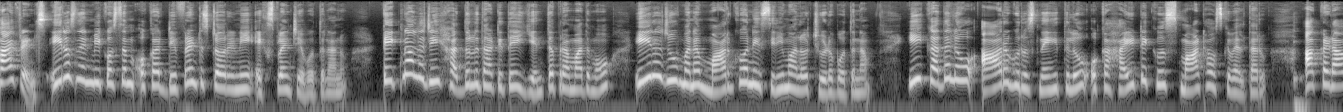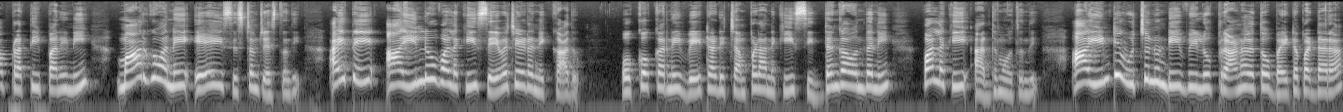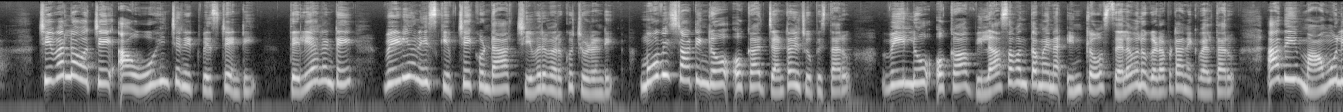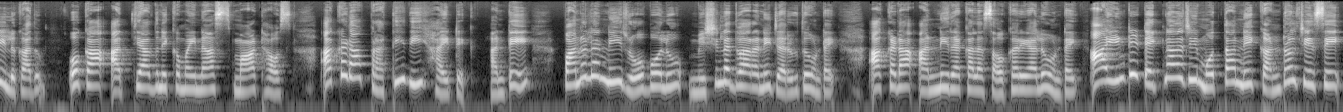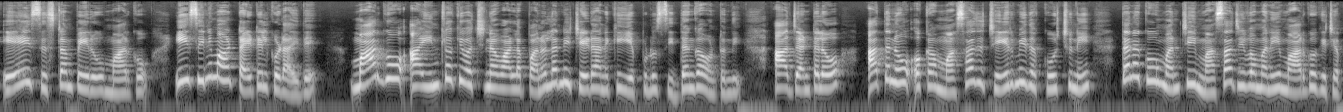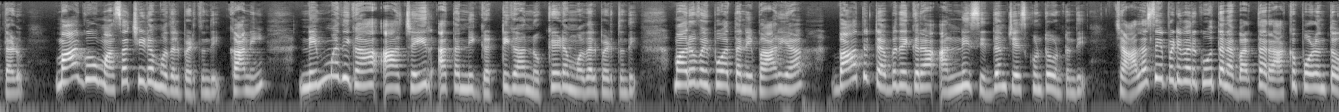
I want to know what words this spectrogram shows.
Hi friends ఈరోజు నేను మీకోసం ఒక డిఫరెంట్ స్టోరీని ఎక్స్ప్లెయిన్ చేయబోతున్నాను. టెక్నాలజీ హద్దులు దాటితే ఎంత ప్రమాదమో ఈరోజు మనం మార్గో అనే సినిమాలో చూడబోతున్నాం. ఈ కథలో ఆరుగురు స్నేహితులు ఒక హైటెక్ స్మార్ట్ హౌస్కి వెళ్తారు. అక్కడ ప్రతి పనిని మార్గో అనే ఏఐ సిస్టమ్ చేస్తుంది. అయితే ఆ ఇల్లు వాళ్ళకి సేవ చేయడానికి కాదు. ఒక్కొక్కరిని వేటాడి చంపడానికి సిద్ధంగా ఉందని వాళ్ళకి అర్థమవుతుంది. ఆ ఇంటి ఉచ్చు నుండి వీళ్ళు ప్రాణాలతో బయటపడ్డారా? చివర్లో వచ్చే ఆ ఊహించని ట్విస్ట్ ఏంటి? తెలియాలంటే వీడియోని స్కిప్ చేయకుండా చివరి వరకు చూడండి. మూవీ స్టార్టింగ్లో ఒక జంటని చూపిస్తారు. వీళ్ళు ఒక విలాసవంతమైన ఇంట్లో సెలవులు గడపడానికి వెళ్తారు. అది మామూలు ఇల్లు కాదు. ఒక అత్యాధునికమైన స్మార్ట్ హౌస్. అక్కడ ప్రతిదీ హైటెక్. అంటే పనులన్నీ రోబోలు మిషన్ల ద్వారానే జరుగుతూ ఉంటాయి. అక్కడ అన్ని రకాల సౌకర్యాలు ఉంటాయి. ఆ ఇంటి టెక్నాలజీ మొత్తాన్ని కంట్రోల్ చేసే ఏఐ సిస్టమ్ పేరు మార్గో. ఈ సినిమా టైటిల్ కూడా ఇదే. మార్గో ఆ ఇంట్లోకి వచ్చిన వాళ్ళ పనులన్నీ చేయడానికి ఎప్పుడూ సిద్ధంగా ఉంటుంది. ఆ జంటలో అతను ఒక మసాజ్ చైర్ మీద కూర్చుని తనకు మంచి మసాజ్ ఇవ్వమని మార్గోకి చెప్తాడు. మార్గో మసాజ్ చేయడం మొదలు పెడుతుంది. కానీ నెమ్మదిగా ఆ చైర్ అతన్ని గట్టిగా నొక్కేయడం మొదలు పెడుతుంది. మరోవైపు అతని భార్య బాత్ టబ్ దగ్గర అన్నీ సిద్ధం చేసుకుంటూ ఉంటుంది. చాలాసేపటి వరకు తన భర్త రాకపోవడంతో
